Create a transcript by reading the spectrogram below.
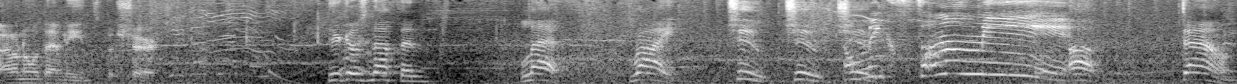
I don't know what that means, but sure. Here goes nothing. Left, right, two, two, Don't make fun of me! up, down.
